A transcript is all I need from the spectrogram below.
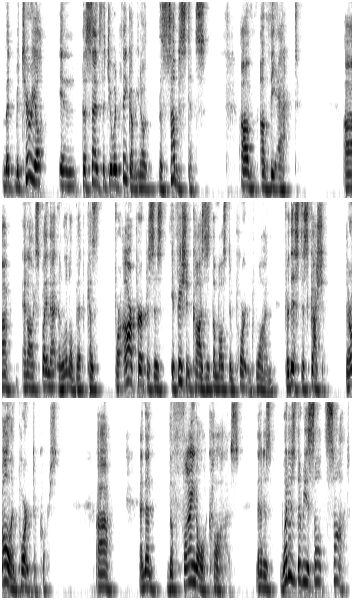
material in the sense that you would think of, you know, the substance of, of the act. Uh, and I'll explain that in a little bit because for our purposes, efficient cause is the most important one for this discussion. They're all important, of course. Uh, and then the final cause, that is, what is the result sought?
